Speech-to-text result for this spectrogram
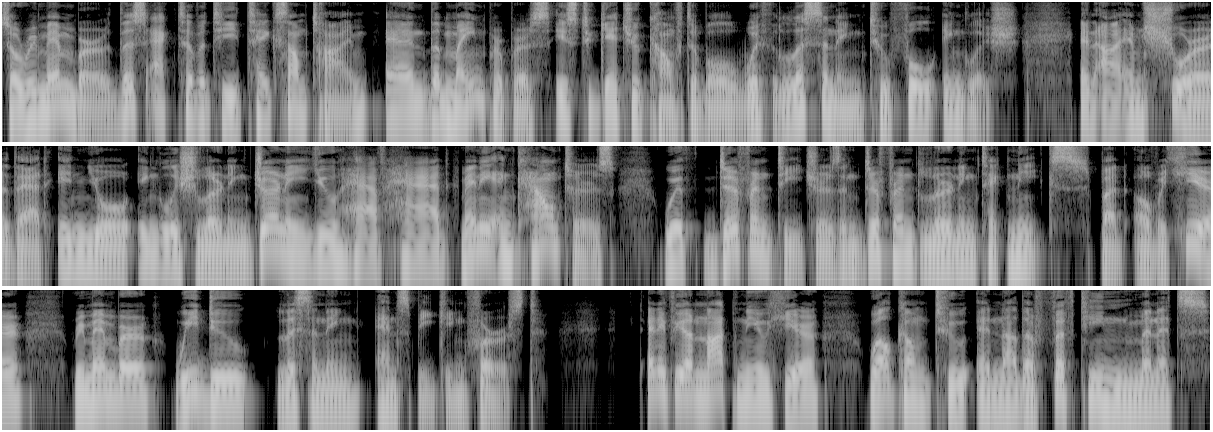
So remember, this activity takes some time, and the main purpose is to get you comfortable with listening to full English. And I am sure that in your English learning journey, you have had many encounters with different teachers and different learning techniques. But over here, remember, we do listening and speaking first. And if you're not new here, welcome to another 15 minutes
